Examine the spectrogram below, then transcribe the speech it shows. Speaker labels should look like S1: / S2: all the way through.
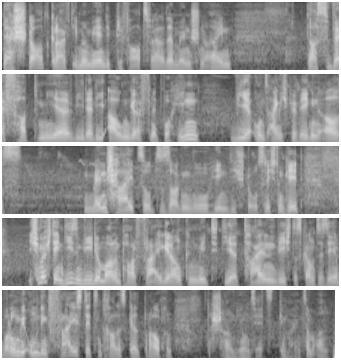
S1: Der Staat greift immer mehr in die Privatsphäre der Menschen ein. Das WEF hat mir wieder die Augen geöffnet, wohin wir uns eigentlich bewegen als Menschheit sozusagen, wohin die Stoßrichtung geht. Ich möchte in diesem Video mal ein paar freie Gedanken mit dir teilen, wie ich das Ganze sehe, warum wir unbedingt freies, dezentrales Geld brauchen. Das schauen wir uns jetzt gemeinsam an.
